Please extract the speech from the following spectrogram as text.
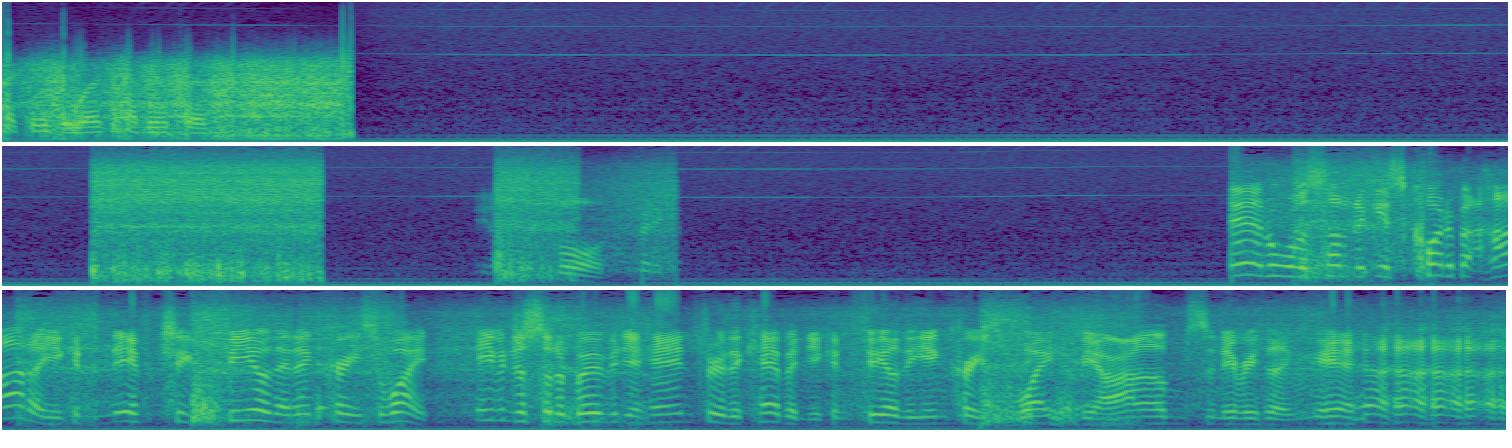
checking to West Hamilton. More. And all of a sudden it gets quite a bit harder. You can actually feel that increased weight. Even just sort of moving your hand through the cabin, you can feel the increased weight of your arms and everything. Yeah.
